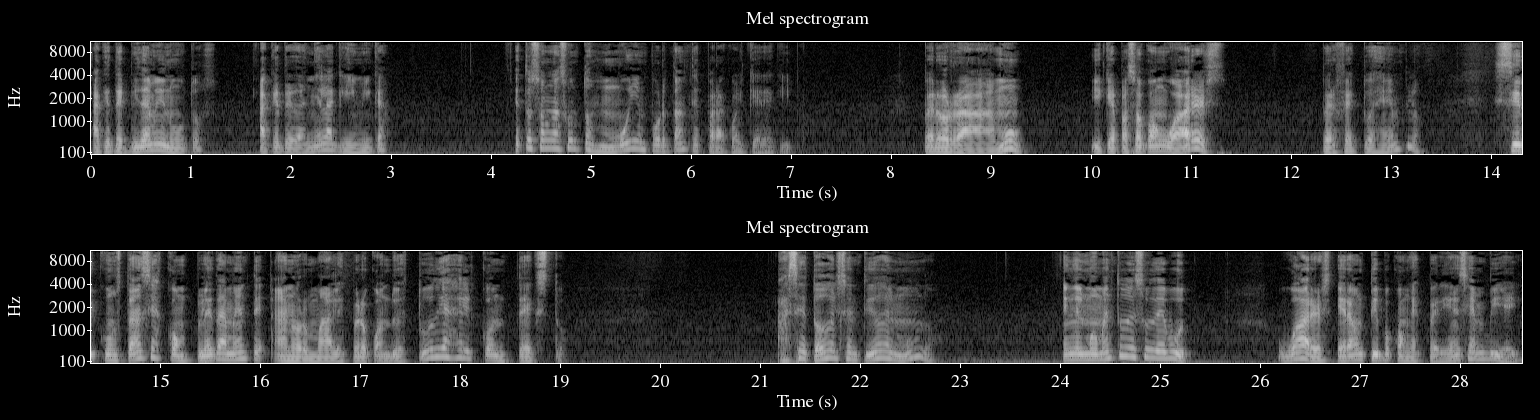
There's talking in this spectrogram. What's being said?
a que te pida minutos, a que te dañe la química. Estos son asuntos muy importantes para cualquier equipo. Pero Ramu, ¿y qué pasó con Waters? Perfecto ejemplo. Circunstancias completamente anormales, pero cuando estudias el contexto, hace todo el sentido del mundo. En el momento de su debut, Waters era un tipo con experiencia en NBA,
